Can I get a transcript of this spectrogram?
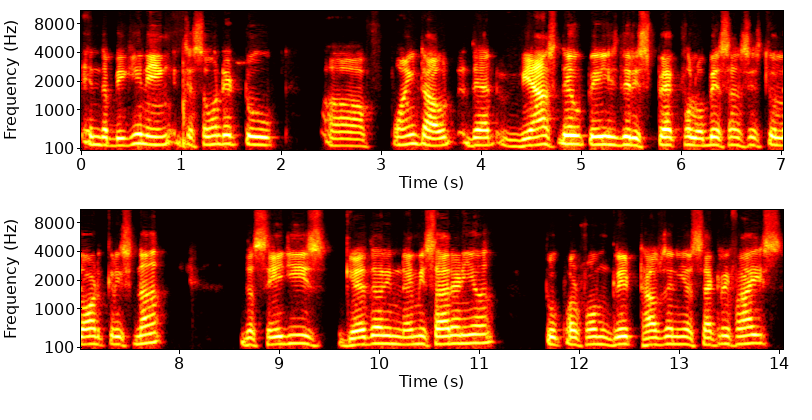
in the beginning, just wanted to uh, point out that Vyasdev pays the respectful obeisances to Lord Krishna. The sages gather in Naimisaranya to perform great thousand year sacrifice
